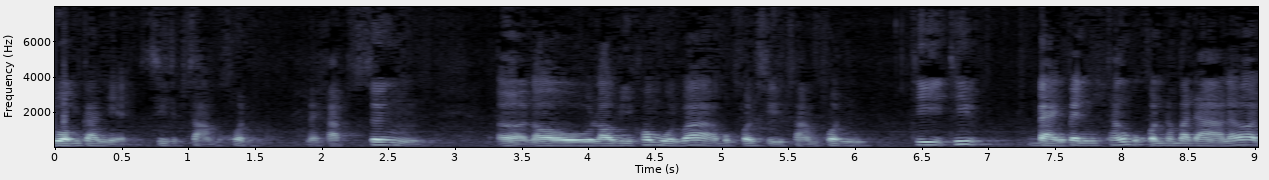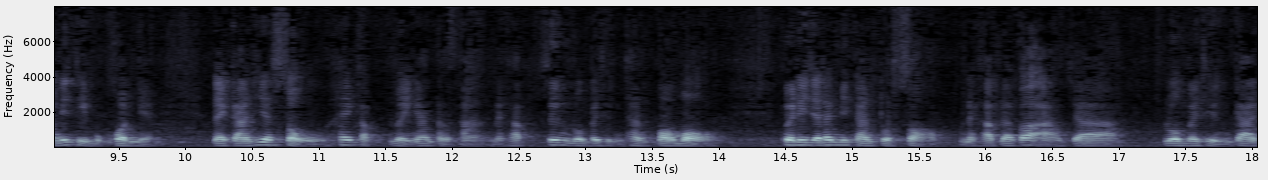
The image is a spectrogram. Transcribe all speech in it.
รวมกันเนี่ย 43 คนนะครับ ซึ่งเเราเรามีข้อมูลว่าบุคคล 43 คนที่ที่แบ่งเป็นทั้งบุคคลธรรมดา แล้วก็นิติบุคคลเนี่ยในการที่จะส่งให้กับหน่วยงานต่างๆนะครับ ซึ่งรวมไปถึงทางปมเพื่อที่จะได้มีการตรวจสอบนะครับ แล้วก็อาจจะรวมไปถึงการ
